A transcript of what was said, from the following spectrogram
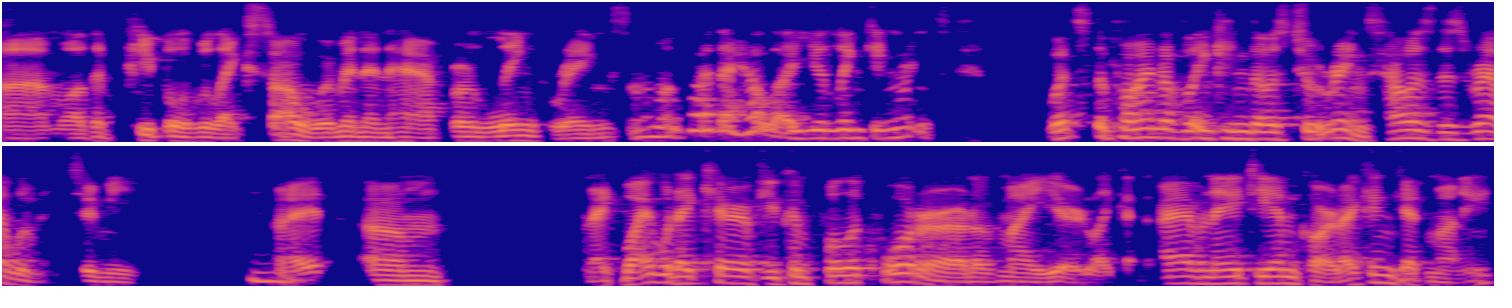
um, or the people who like saw women in half or link rings. And I'm like, why the hell are you linking rings? What's the point of linking those two rings? How is this relevant to me? Mm-hmm. Right? Um, like, why would I care if you can pull a quarter out of my ear? Like, I have an ATM card, I can get money.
